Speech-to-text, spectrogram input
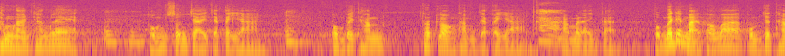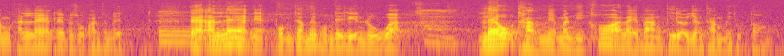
ทำงานครั้งแรก อือหือผมสนใจจักรยาน อืมผมไปทำทดลองทำจักรยานค่ะ ทำอะไรต่างๆผมไม่ได้หมายความว่าผมจะทำคันแรกในประสบความสำเร็จ อืมแต่อันแรกเนี่ยผมทำให้ผมได้เรียนรู้ว่า ค่ะ แล้วทำเนี่ยมันมีข้ออะไรบ้างที่เรายังทำไม่ถูกต้องอ๋อ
